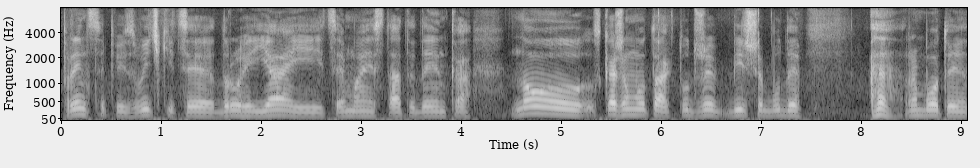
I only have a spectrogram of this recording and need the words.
принципи, звички це друге я і це має стати ДНК. Ну, скажімо так, тут вже більше буде роботи. е,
